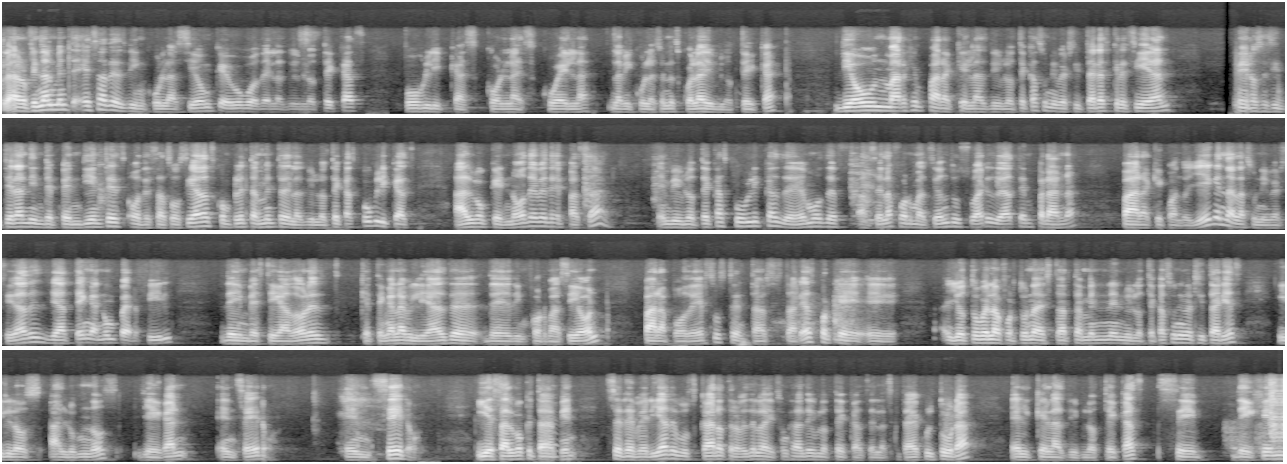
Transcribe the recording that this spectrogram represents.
Claro, finalmente esa desvinculación que hubo de las bibliotecas públicas con la escuela, la vinculación escuela-biblioteca, dio un margen para que las bibliotecas universitarias crecieran, pero se sintieran independientes o desasociadas completamente de las bibliotecas públicas, algo que no debe de pasar. En bibliotecas públicas debemos de hacer la formación de usuarios de edad temprana para que cuando lleguen a las universidades ya tengan un perfil de investigadores que tengan habilidades de, información para poder sustentar sus tareas, porque eh, yo tuve la fortuna de estar también en bibliotecas universitarias y los alumnos llegan en cero, en cero. Y es algo que también se debería de buscar a través de la Dirección General de Bibliotecas de la Secretaría de Cultura, el que las bibliotecas se dejen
